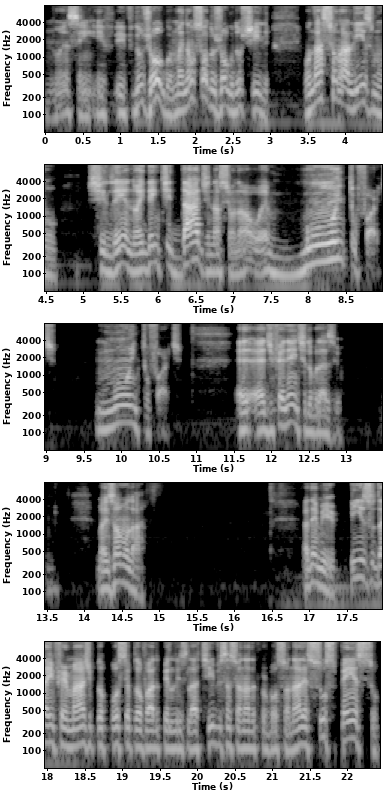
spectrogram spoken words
não é assim, e, e do jogo, mas não só do jogo do Chile. O nacionalismo chileno, a identidade nacional é muito forte, muito forte. É, é, diferente do Brasil. Mas vamos lá. Ademir, piso da enfermagem proposto e aprovado pelo Legislativo e sancionado por Bolsonaro é suspenso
